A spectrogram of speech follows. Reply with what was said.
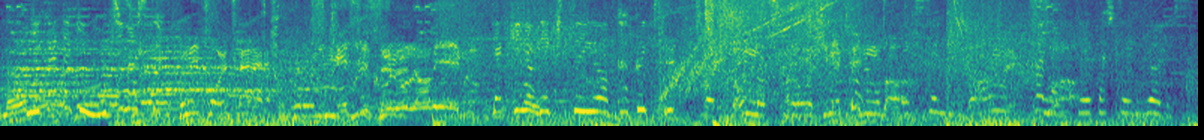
味方機が落ちました。敵の撃墜を確実一体どんな力を秘めているのだ。敵戦力がかなり低下しているようです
